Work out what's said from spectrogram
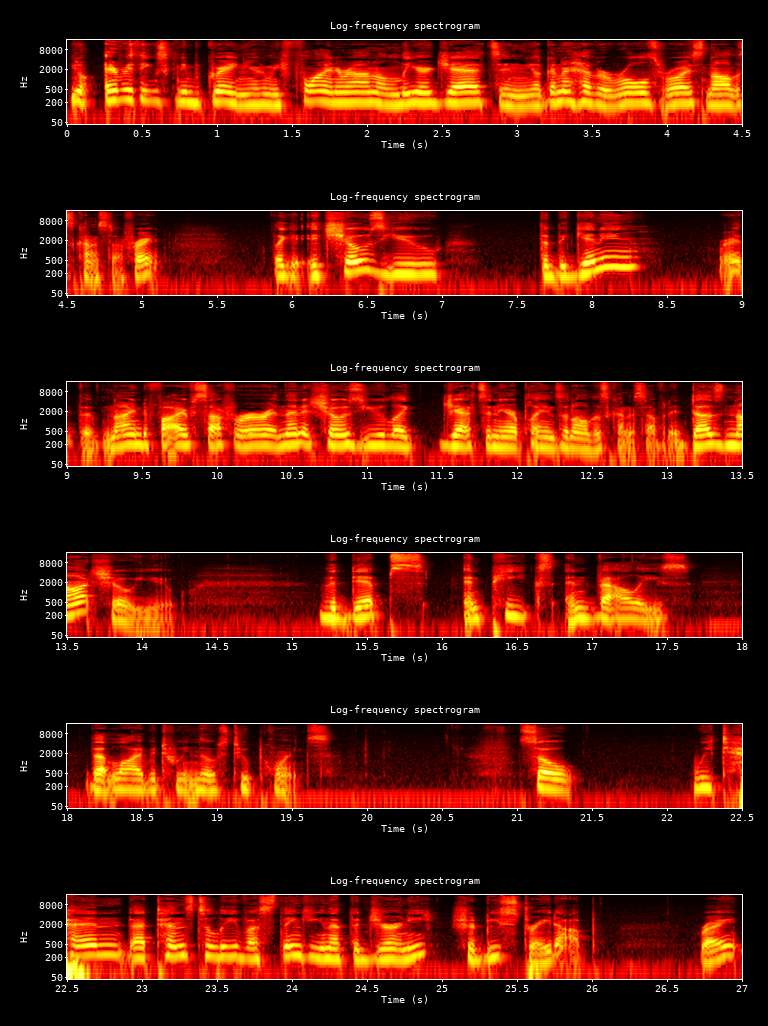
you know everything's going to be great and you're going to be flying around on lear jets and you're going to have a rolls royce and all this kind of stuff right like it shows you the beginning right the nine to five sufferer and then it shows you like jets and airplanes and all this kind of stuff and it does not show you the dips and peaks and valleys that lie between those two points. So we tend that tends to leave us thinking that the journey should be straight up, right?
